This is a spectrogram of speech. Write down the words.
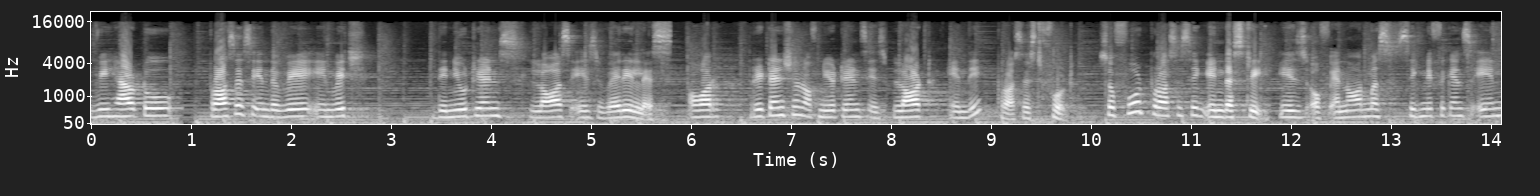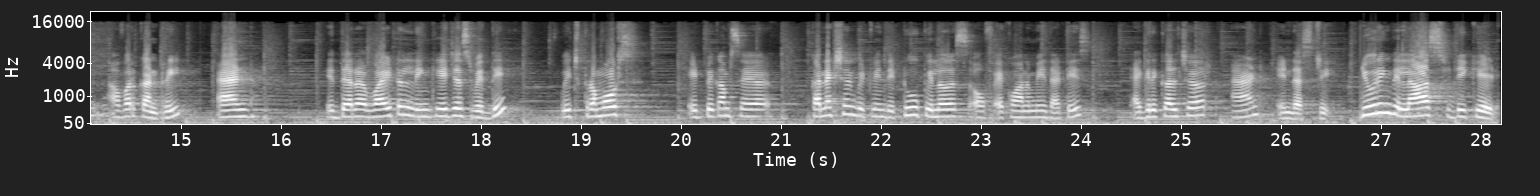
we have to process in the way in which the nutrients loss is very less or retention of nutrients is lot in the processed food. So food processing industry is of enormous significance in our country and there are vital linkages with the which promotes it becomes a connection between the two pillars of economy that is agriculture and industry. During the last decade,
